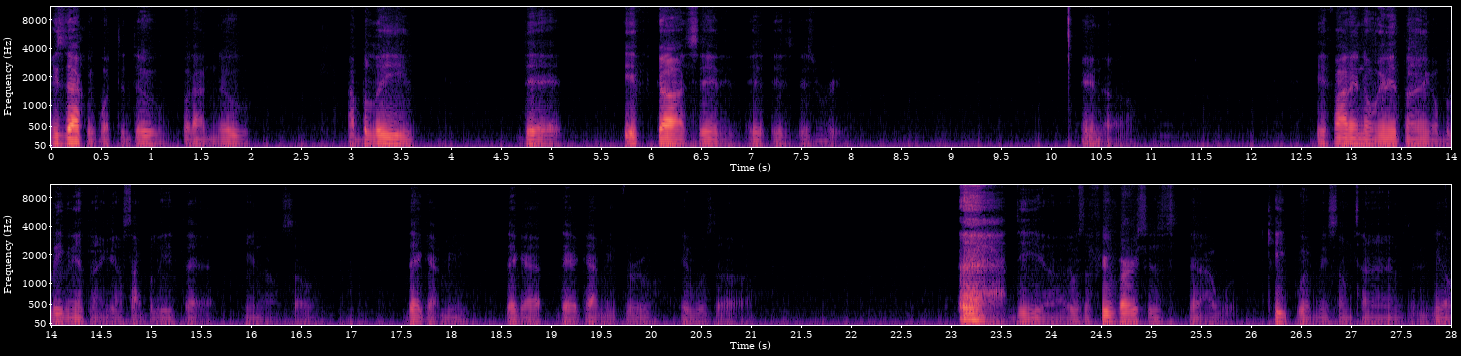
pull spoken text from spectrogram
exactly what to do, but I knew, I believed that if God said it, it it's, it's real. And uh, if I didn't know anything or believe anything else, I believed that, you know. So that got me, that got that got me through. It was uh, the uh, it was a few verses that I would keep with me sometimes, and you know,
